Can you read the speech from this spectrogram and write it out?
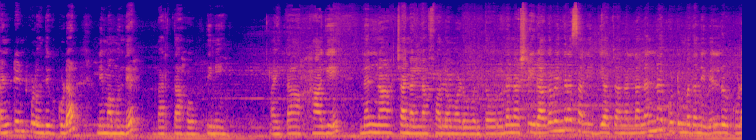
ಕಂಟೆಂಟ್ಗಳೊಂದಿಗೂ ಕೂಡ ನಿಮ್ಮ ಮುಂದೆ ಬರ್ತಾ ಹೋಗ್ತೀನಿ. ಆಯಿತಾ? ಹಾಗೆ ನನ್ನ ಚಾನಲ್ನ ಫಾಲೋ ಮಾಡುವಂಥವರು, ನನ್ನ ಶ್ರೀ ರಾಘವೇಂದ್ರ ಸಾನ್ನಿಧ್ಯ ಚಾನಲ್ನ ನನ್ನ ಕುಟುಂಬದ ನೀವೆಲ್ಲರೂ ಕೂಡ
